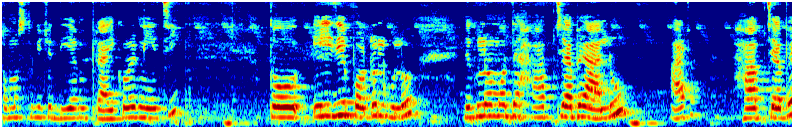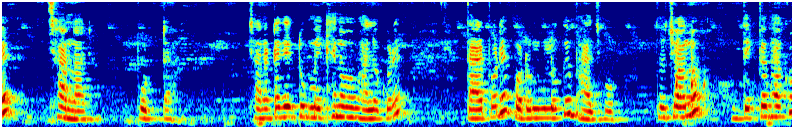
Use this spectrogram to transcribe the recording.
সমস্ত কিছু দিয়ে আমি ফ্রাই করে নিয়েছি। তো এই যে পটলগুলো, এগুলোর মধ্যে হাফ যাবে আলু আর হাফ যাবে ছানার পুরটা ছানাটাকে একটু মেখে নেব ভালো করে। তারপরে পটলগুলোকে ভাজবো। তো চলো, দেখতে থাকো।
